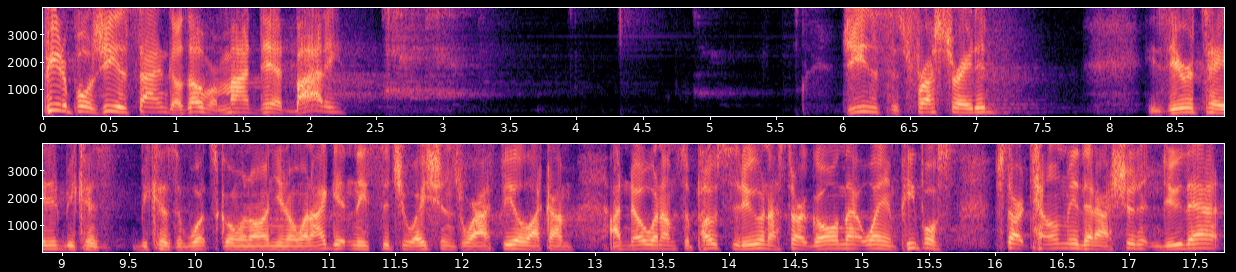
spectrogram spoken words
Peter pulls Jesus aside and goes, Over my dead body. Jesus is frustrated. He's irritated because, because of what's going on. You know, when I get in these situations where I feel like I'm, I know what I'm supposed to do and I start going that way and people start telling me that I shouldn't do that,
